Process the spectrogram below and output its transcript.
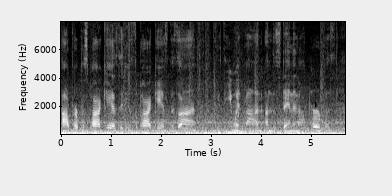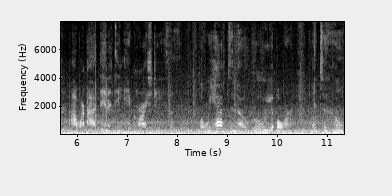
Our Purpose podcast. It is a podcast designed with you in mind, understanding our purpose, our identity in Christ Jesus. For we have to know who we are and to whom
